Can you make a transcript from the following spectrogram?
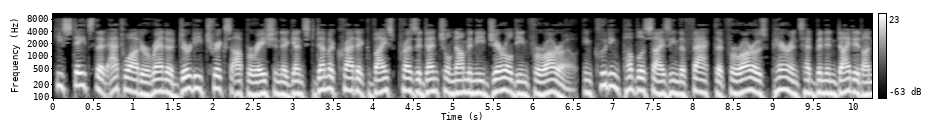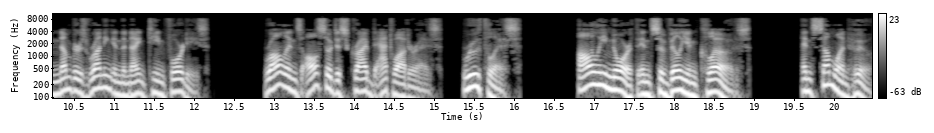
He states that Atwater ran a dirty tricks operation against Democratic vice presidential nominee Geraldine Ferraro, including publicizing the fact that Ferraro's parents had been indicted on numbers running in the 1940s. Rollins also described Atwater as ruthless, Ollie North in civilian clothes, and someone who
